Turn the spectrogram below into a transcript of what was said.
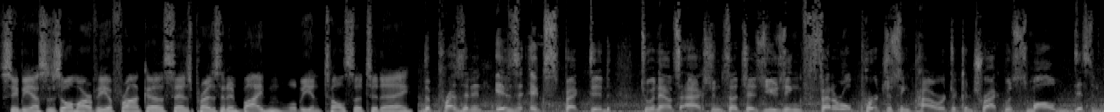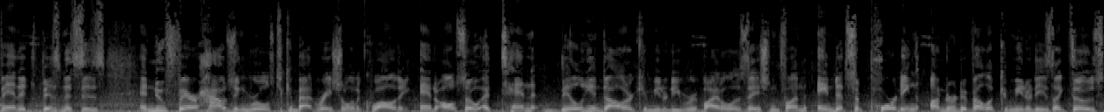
CBS's Omar Villafranca says President Biden will be in Tulsa today. The president is expected to announce actions such as using federal purchasing power to contract with small disadvantaged businesses and new fair housing rules to combat racial inequality, and also a $10 billion community revitalization fund aimed at supporting underdeveloped communities like those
